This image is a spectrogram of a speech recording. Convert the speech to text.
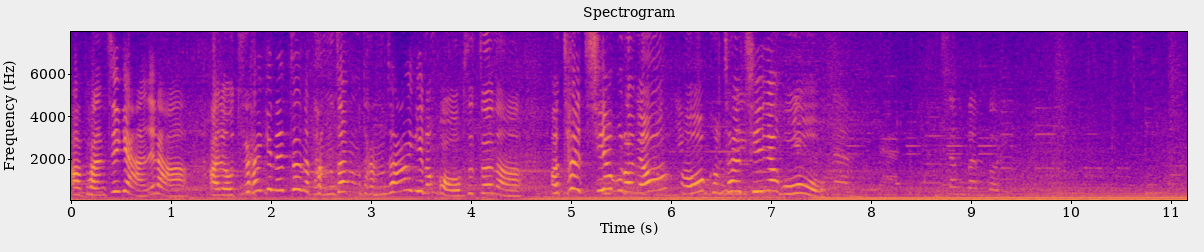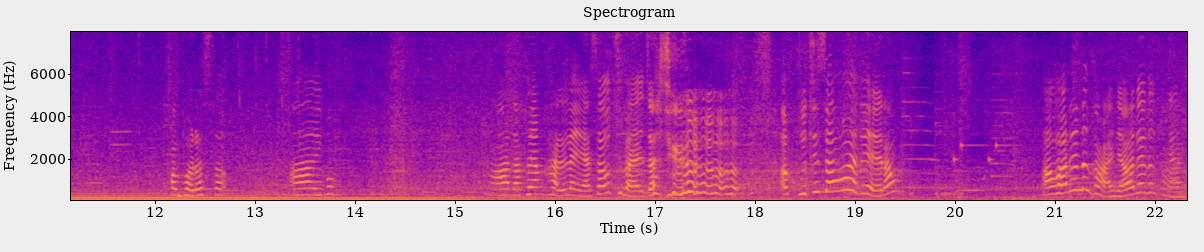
아 반칙이 아니라. 아니 어쨌든 하긴 했잖아. 당장 당장 하기 이런 거 없었잖아. 아 차를 치여 그러면? 어 그럼 차를 치냐고. 반 버렸어. 아 이거. 아 나 그냥 갈래. 야 싸우지 말자 지금. 아 굳이 싸워야 돼 얘랑? 아 화내는 거 아니야 화내는 거 아니야.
